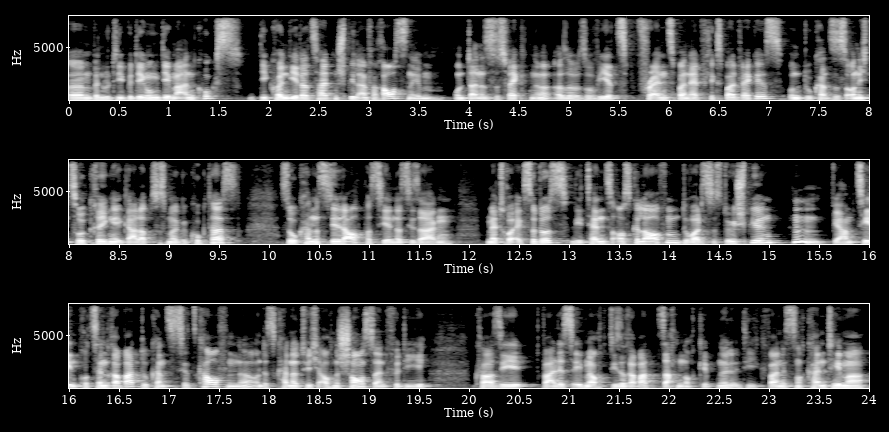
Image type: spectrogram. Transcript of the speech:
ähm, wenn du die Bedingungen dir mal anguckst, die können jederzeit ein Spiel einfach rausnehmen und dann ist es weg. Ne? Also so wie jetzt Friends bei Netflix bald weg ist und du kannst es auch nicht zurückkriegen, egal ob du es mal geguckt hast. So kann es dir da auch passieren, dass sie sagen, Metro Exodus, Lizenz ausgelaufen, du wolltest es durchspielen, hm, wir haben 10% Rabatt, du kannst es jetzt kaufen. Ne? Und das kann natürlich auch eine Chance sein für die quasi, weil es eben auch diese Rabattsachen noch gibt. Ne? Die waren jetzt noch kein Thema.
